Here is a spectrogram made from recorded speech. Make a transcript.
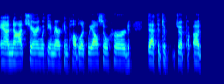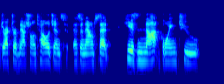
and not sharing with the American public. We also heard that the di- uh, director of national intelligence has announced that he is not going to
